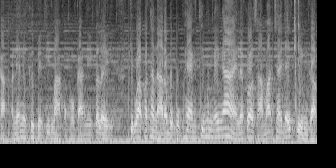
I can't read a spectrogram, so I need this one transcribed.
ครับอันนี้นี่คือเป็นที่มาของโครงการนี้ก็เลย คิดว่าพัฒนาระบบอบแห้งที่มันง่าย ๆ แล้วก็สามารถใช้ได้จริงกับ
